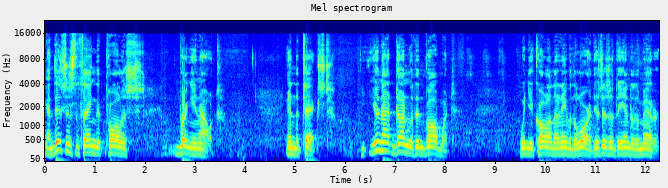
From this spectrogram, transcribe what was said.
And this is the thing that Paul is bringing out in the text. You're not done with involvement when you call on the name of the Lord. This isn't the end of the matter.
